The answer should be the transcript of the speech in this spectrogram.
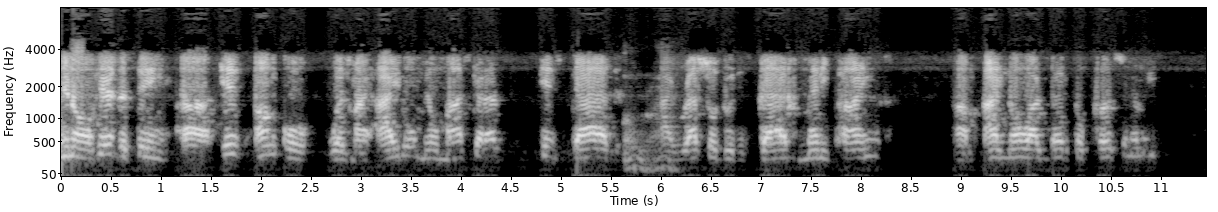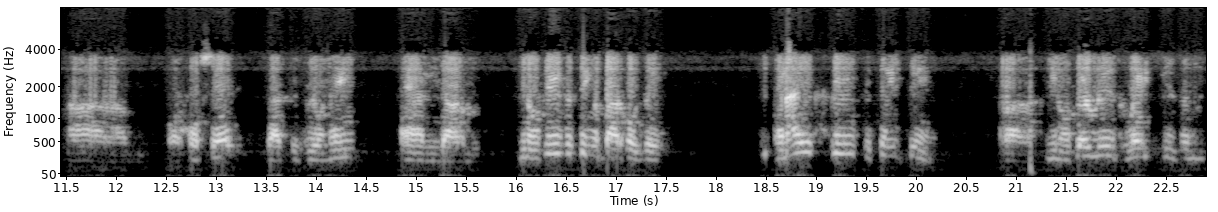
you know, here's the thing. Uh, his uncle was my idol, Mil Mascaras his dad. Right. I wrestled with his dad many times. Um, I know Alberto personally, um, or Jose, that's his real name. And, um, you know, here's the thing about Jose. And I experienced the same thing. Uh, you know, there is racism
